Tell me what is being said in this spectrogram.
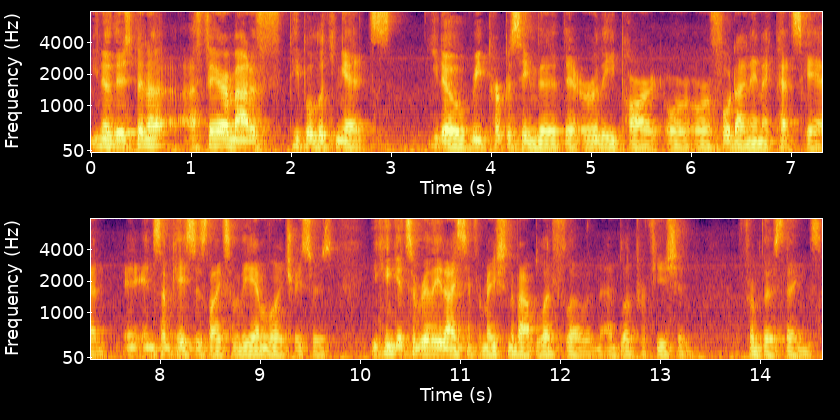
you know, there's been a, a, fair amount of people looking at, you know, repurposing the, the early part or, or a full dynamic PET scan. In, in some cases, like some of the amyloid tracers, you can get some really nice information about blood flow and, and blood perfusion from those things.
